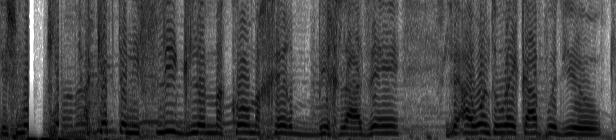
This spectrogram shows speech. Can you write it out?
תשמעו, הקפ- הקפטן הפליג למקום אחר בכלל, זה, זה I want to wake up with you,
